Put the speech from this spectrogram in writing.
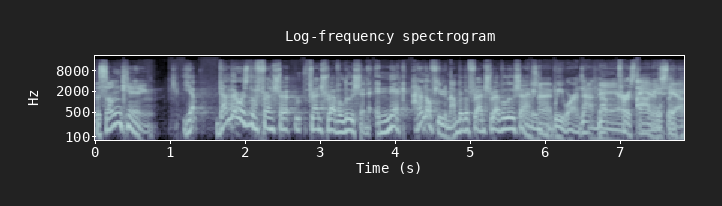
The Sun King. Yep. Then there was the French French Revolution, and Nick, I don't know if you remember the French Revolution. I mean, Uh, we weren't not- not there, firsthand, obviously, yeah.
